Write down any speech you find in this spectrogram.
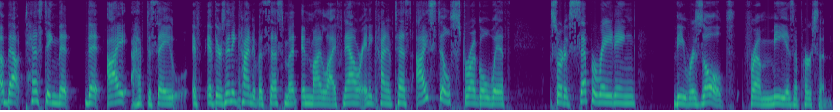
about testing that that I have to say, if if there's any kind of assessment in my life now or any kind of test, I still struggle with sort of separating the result from me as a person.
